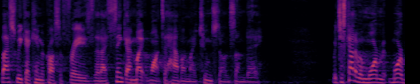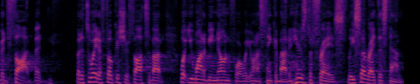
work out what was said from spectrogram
Last week, I came across a phrase that I think I might want to have on my tombstone someday, which is kind of a morbid thought, but, but it's a way to focus your thoughts about what you want to be known for, what you want to think about. And here's the phrase. Lisa, write this down.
